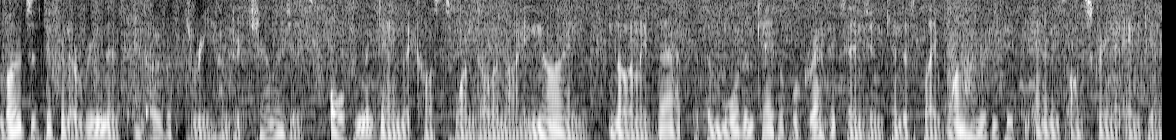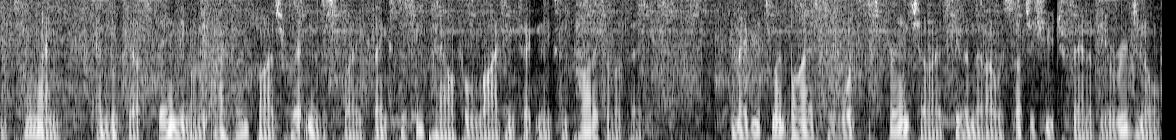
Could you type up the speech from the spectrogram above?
loads of different arenas, and over 300 challenges, all from a game that costs $1.99. Not only that, but the more than capable graphics engine can display 150 enemies on screen at any given time, and looks outstanding on the iPhone 5's Retina display thanks to some powerful lighting techniques and particle effects. Maybe it's my bias towards this franchise given that I was such a huge fan of the original,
